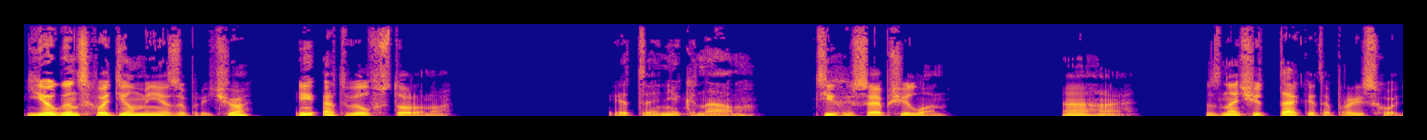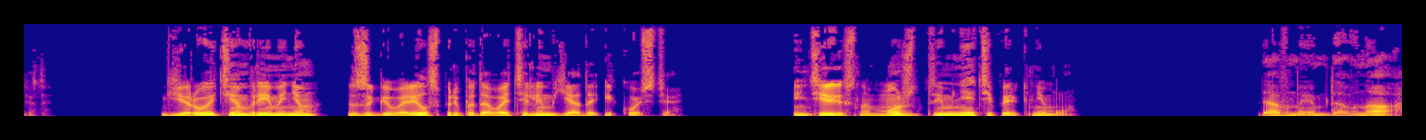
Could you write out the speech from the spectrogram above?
Йоган схватил меня за плечо и отвел в сторону. «Это не к нам», — тихо сообщил он. «Ага, значит, так это происходит». Герой тем временем заговорил с преподавателем яда и кости. Интересно, может и мне теперь к нему? Давным-давно,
